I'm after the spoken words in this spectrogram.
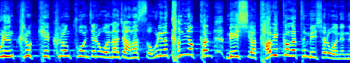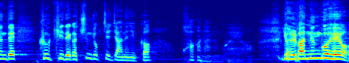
우리는 그렇게 그런 구원자를 원하지 않았어. 우리는 강력한 메시아, 다윗과 같은 메시아를 원했는데 그 기대가 충족되지 않으니까 화가 나는 거예요. 열받는 거예요.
